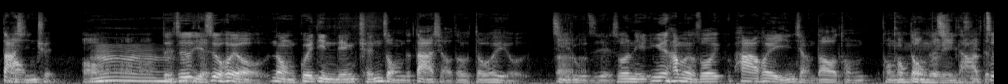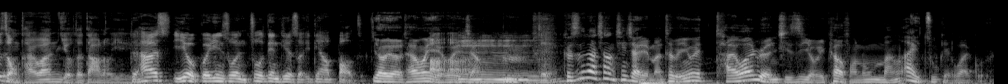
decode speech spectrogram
大型犬。哦，对，就是也是会有那种规定，连犬种的大小都都会有记录之类。说你，因为他们有说怕会影响到同同栋的其他的。这种台湾有的大楼也有，对，他也有规定说你坐电梯的时候一定要抱着。有有，台湾也会这样。嗯，对。可是那这样听起来也蛮特别，因为台湾人其实有一票房东蛮爱租给外国人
